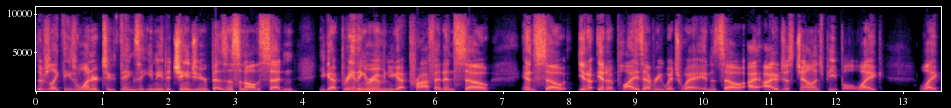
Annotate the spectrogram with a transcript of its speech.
there's like these one or two things that you need to change in your business, and all of a sudden, you got breathing room and you got profit, and so. And so, you know, it applies every which way. And so I, I just challenge people like, like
